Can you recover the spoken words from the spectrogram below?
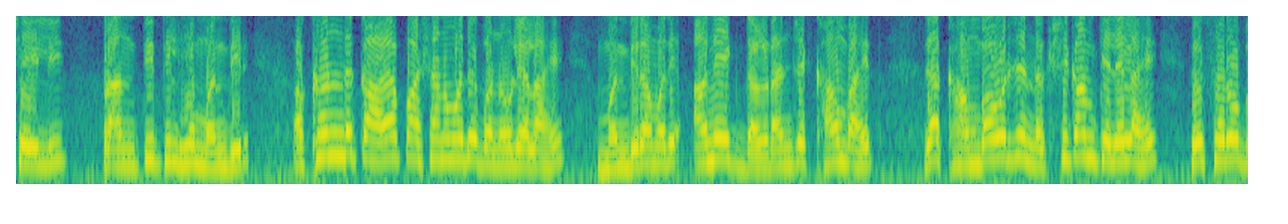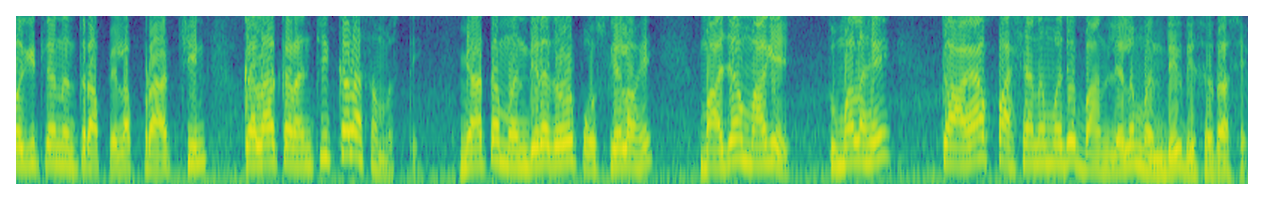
शैली प्रांतीतील हे मंदिर अखंड काळ्या पाषाणामध्ये बनवलेलं आहे. मंदिरामध्ये अनेक दगडांचे खांब आहेत. ज्या खांबावर जे नक्षीकाम केलेलं आहे हे सर्व बघितल्यानंतर आपल्याला प्राचीन कलाकारांची कला समजते. मी आता मंदिराजवळ पोचलेलो आहे. माझ्या मागे तुम्हाला हे काळ्या पाषाणामध्ये बांधलेलं मंदिर दिसत असेल.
